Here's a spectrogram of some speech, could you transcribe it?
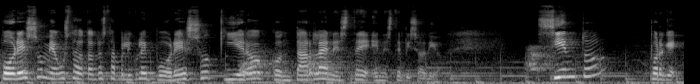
Por eso me ha gustado tanto esta película y por eso quiero contarla en este, en este episodio. Siento porque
